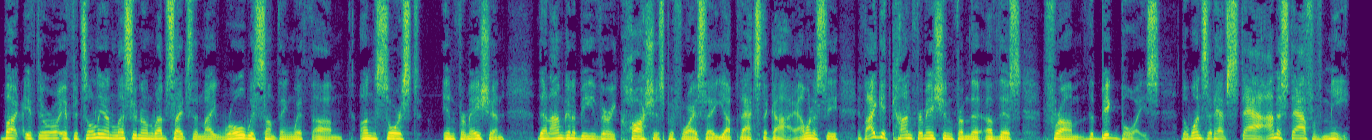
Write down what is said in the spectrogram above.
But if there if it's only on lesser known websites that might roll with something with um, unsourced information, then I'm going to be very cautious before I say, "Yep, that's the guy." I want to see if I get confirmation from the of this from the big boys, the ones that have staff. I'm a staff of me,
